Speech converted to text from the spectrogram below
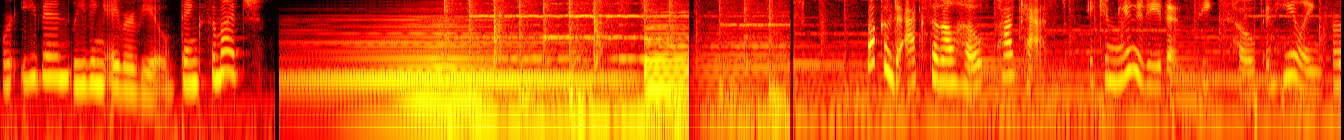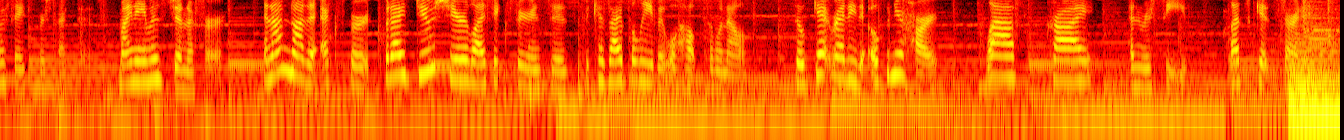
or even leaving a review? Thanks so much. Welcome to Accidental Hope Podcast, community that seeks hope and healing from a faith perspective. My name is Jennifer, and I'm not an expert, but I do share life experiences because I believe it will help someone else. So get ready to open your heart, laugh, cry, and receive. Let's get started.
